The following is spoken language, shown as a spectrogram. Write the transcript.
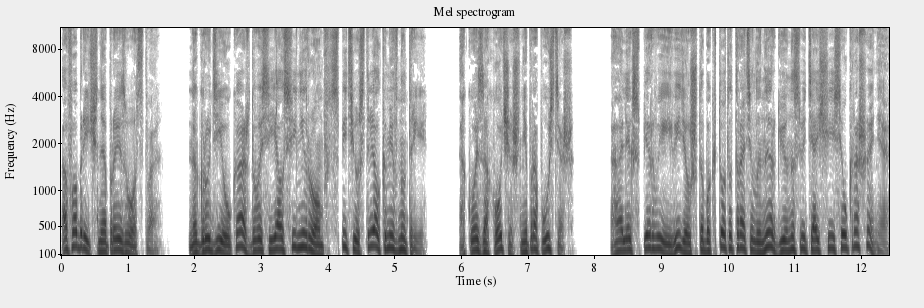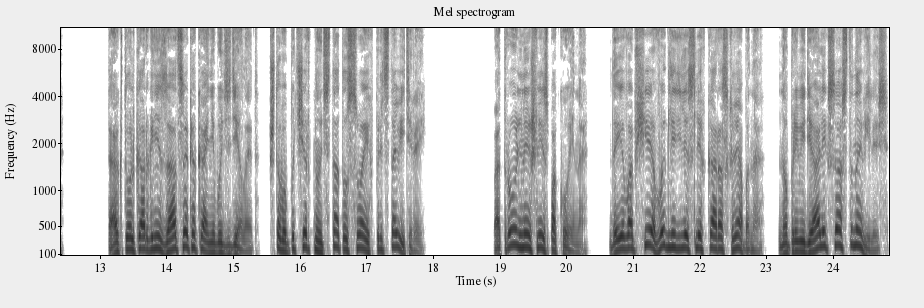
а фабричное производство. На груди у каждого сиял синий ромб с пятью стрелками внутри. Такой захочешь, не пропустишь. Алекс впервые видел, чтобы кто-то тратил энергию на светящиеся украшения. Так только организация какая-нибудь сделает, чтобы подчеркнуть статус своих представителей. Патрульные шли спокойно. Да и вообще выглядели слегка расхлябанно, но при виде Алекса остановились.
